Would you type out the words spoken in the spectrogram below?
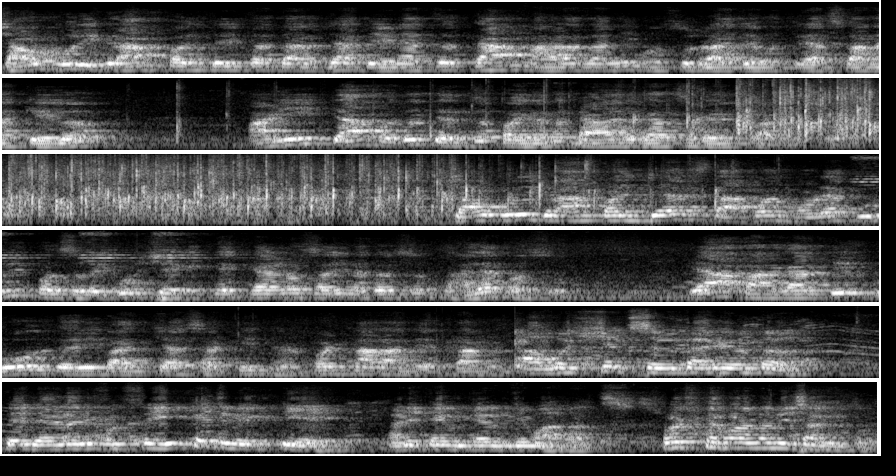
शाहूपुरी ग्रामपंचायतीचा दर्जा देण्याचं काम महाराजांनी महसूल राज्यमंत्री असताना केलं आणि त्याबद्दल त्यांचं पहिल्यांदा टाळ्या जगात सगळ्यांनी स्वागत केलं. शाहूपुरी ग्रामपंचायत स्थापन होण्यापूर्वीपासून एकोणीशे एक्क्याण्णव साली नगरसेवक झाल्यापासून या भागातील गोर गोरगरिबांच्यासाठी धडपडणारा नेता म्हणजे आवश्यक सहकार्य होतं. ते देणारी फक्त एकच व्यक्ती आहे आणि ते म्हणजे आमचे महाराज. स्पष्टपणे मी सांगतो.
